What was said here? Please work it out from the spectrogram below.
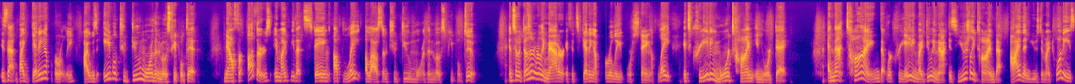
is that by getting up early, I was able to do more than most people did. Now, for others, it might be that staying up late allows them to do more than most people do. And so it doesn't really matter if it's getting up early or staying up late, it's creating more time in your day. And that time that we're creating by doing that is usually time that I then used in my 20s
